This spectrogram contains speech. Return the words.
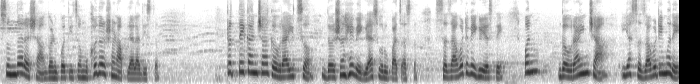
सुंदर अशा गणपतीचं मुखदर्शन आपल्याला दिसतं. प्रत्येकांच्या गौराईचं दर्शन हे वेगळ्या स्वरूपाचं असतं. सजावट वेगळी असते पण गौराईंच्या या सजावटीमध्ये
